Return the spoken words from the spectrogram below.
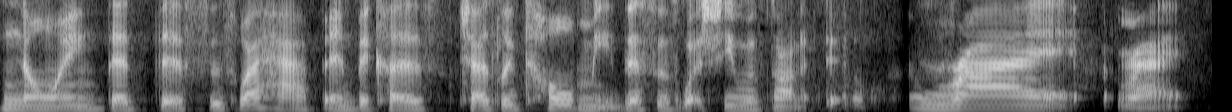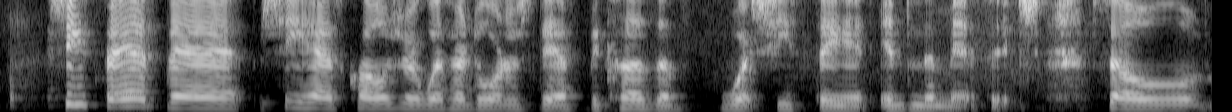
knowing that this is what happened because Cheslie told me this is what she was going to do. Right, right. She said that she has closure with her daughter's death because of what she said in the message. So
